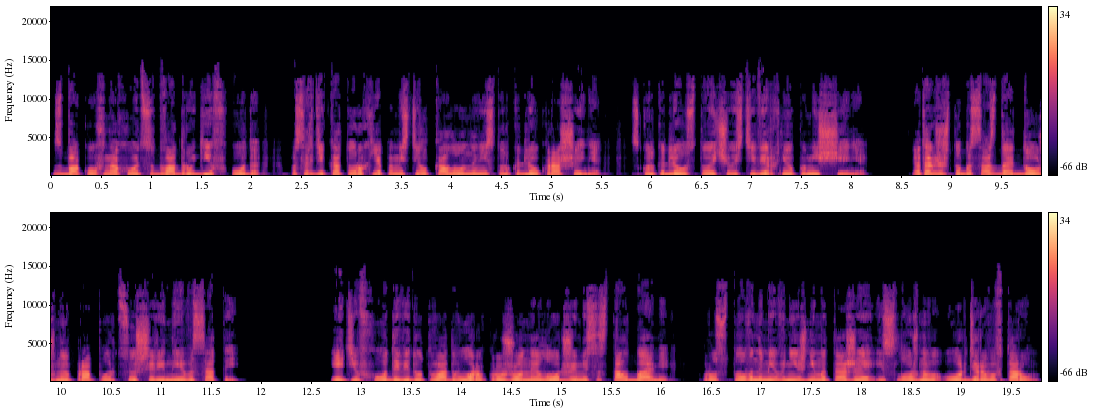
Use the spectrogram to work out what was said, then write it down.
С боков находятся два других входа, посреди которых я поместил колонны не столько для украшения, сколько для устойчивости верхнего помещения, а также чтобы создать должную пропорцию ширины и высоты. Эти входы ведут во двор, окруженный лоджиями со столбами, рустованными в нижнем этаже и сложного ордера во втором.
